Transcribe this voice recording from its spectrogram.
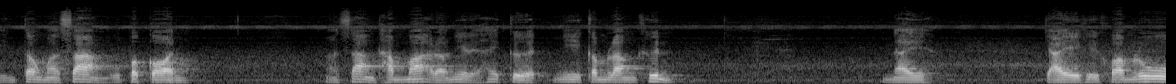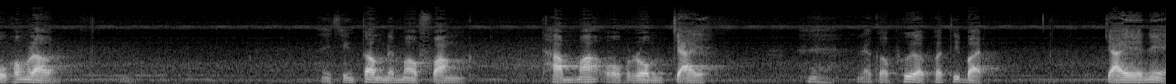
จึงต้องมาสร้างอุปกรณ์ มาสร้างธรรมะเรานี่แหละให้เกิดมีกำลังขึ้น ใน ใจคือความรู้ของเราจึงต้องได้มาฟังธรรมะอบรมใจ แล้วก็เพื่อปฏิบัติใจนี่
